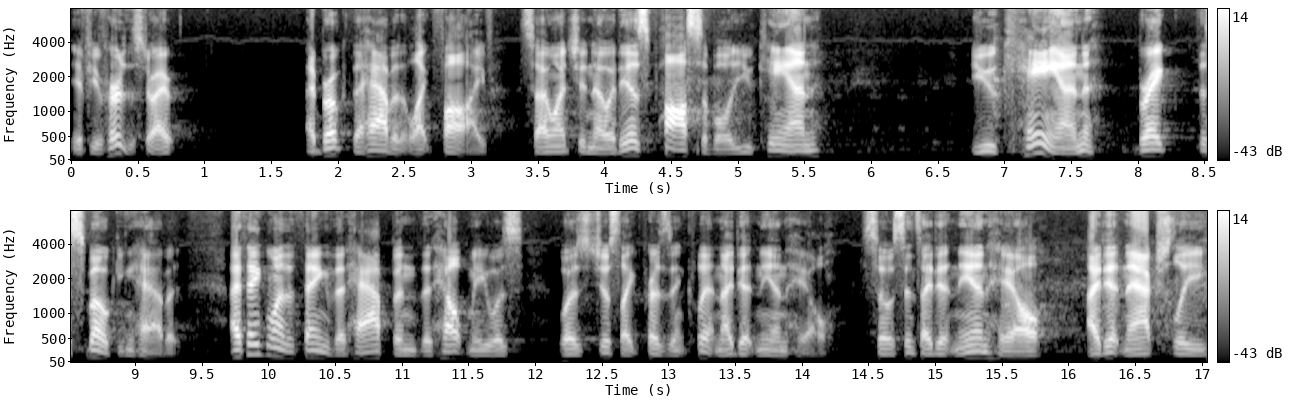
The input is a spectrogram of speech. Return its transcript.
if you've heard the story, I, I broke the habit at like five. So I want you to know it is possible. You can, you can break the smoking habit. I think one of the things that happened that helped me was, was just like President Clinton, I didn't inhale. So since I didn't inhale, I didn't actually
